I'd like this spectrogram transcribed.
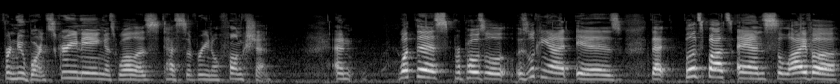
for newborn screening, as well as tests of renal function. And what this proposal is looking at is that blood spots and saliva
